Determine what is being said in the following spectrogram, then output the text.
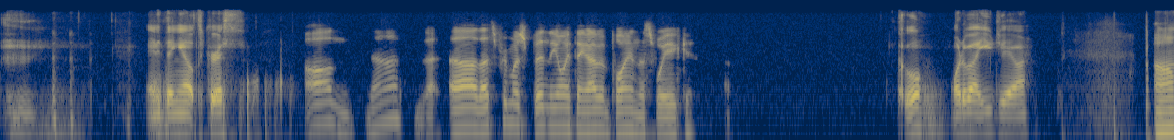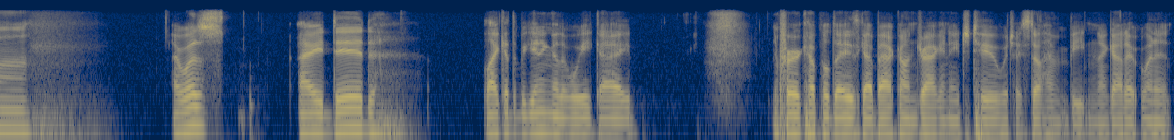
Anything else, Chris? Um, nah, uh, that's pretty much been the only thing I've been playing this week. Cool. What about you, Jr? Um, I was, I did, like at the beginning of the week, I, for a couple days, got back on Dragon Age 2, which I still haven't beaten. I got it when it,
